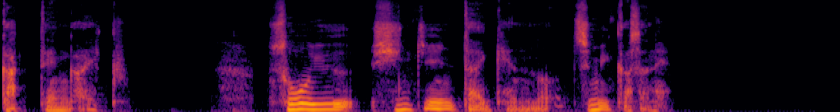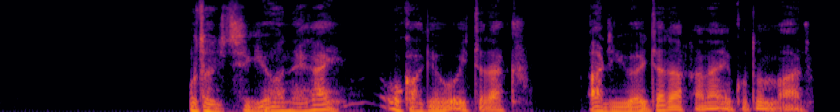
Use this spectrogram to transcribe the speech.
合点がいく。そういう新人体験の積み重ねお取り次ぎを願いおかげをいただく。あるいはいただかないこともある。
